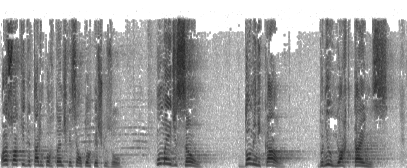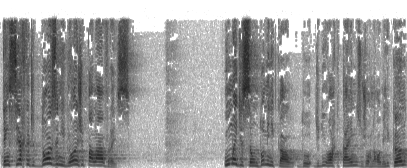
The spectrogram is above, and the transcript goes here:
olha só que detalhe importante que esse autor pesquisou. Uma edição dominical do New York Times tem cerca de 12 milhões de palavras. Uma edição dominical do New York Times, o jornal americano,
